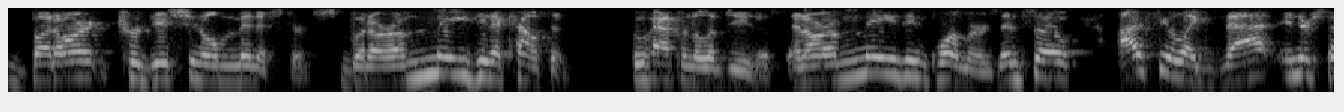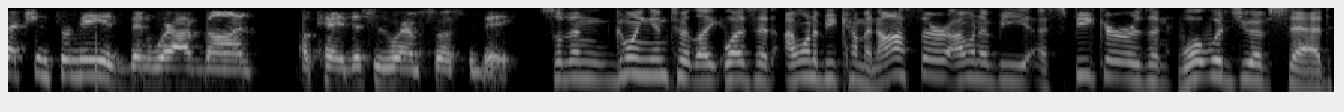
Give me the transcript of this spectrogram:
but aren't traditional ministers, but are amazing accountants who happen to love Jesus and are amazing plumbers. And so I feel like that intersection for me has been where I've gone, okay, this is where I'm supposed to be. So then going into it, like, was it, I want to become an author, I want to be a speaker, or then what would you have said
